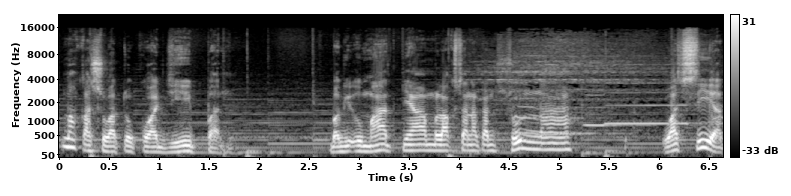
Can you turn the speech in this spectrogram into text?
Maka suatu kewajiban bagi umatnya melaksanakan sunnah wasiat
